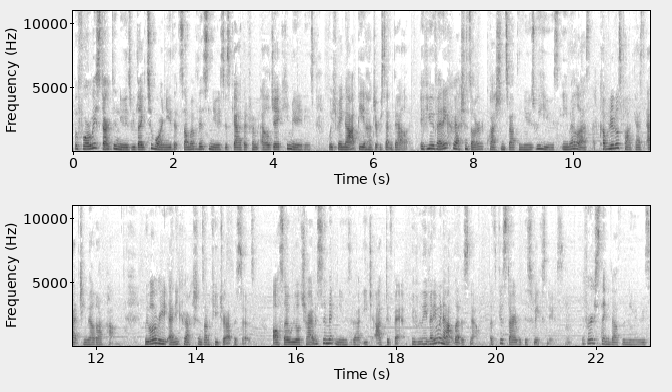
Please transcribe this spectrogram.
Before we start the news, we'd like to warn you that some of this news is gathered from LJ communities, which may not be 100% valid. If you have any corrections or questions about the news we use, email us at cupnoodlespodcast at gmail.com. We will read any corrections on future episodes. Also, we will try to submit news about each active band. If we leave anyone out, let us know. Let's get started with this week's news. The first thing about the news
